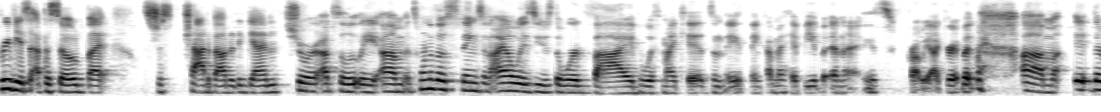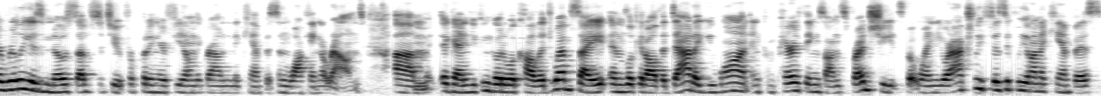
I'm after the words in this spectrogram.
previous episode, but let's just chat about it again. Sure, absolutely. Um, it's one of those things, and I always use the word vibe with my kids, and they think I'm a hippie, but and it's probably accurate. But um, it, there really is no substitute for putting your feet on the ground in a campus and walking around. Um, again, you can go to a college website and look at all the data you want and compare things on spreadsheets. But when you are actually physically on a campus,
